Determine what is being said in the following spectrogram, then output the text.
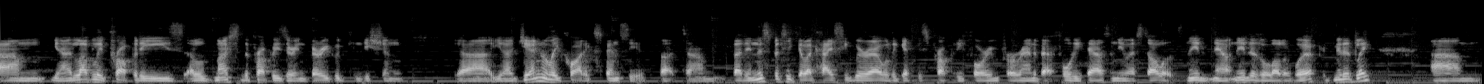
Um, you know, lovely properties. Uh, most of the properties are in very good condition uh, you know, generally quite expensive. But um, but in this particular case, we were able to get this property for him for around about forty thousand US dollars. Now it needed a lot of work, admittedly. Um,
